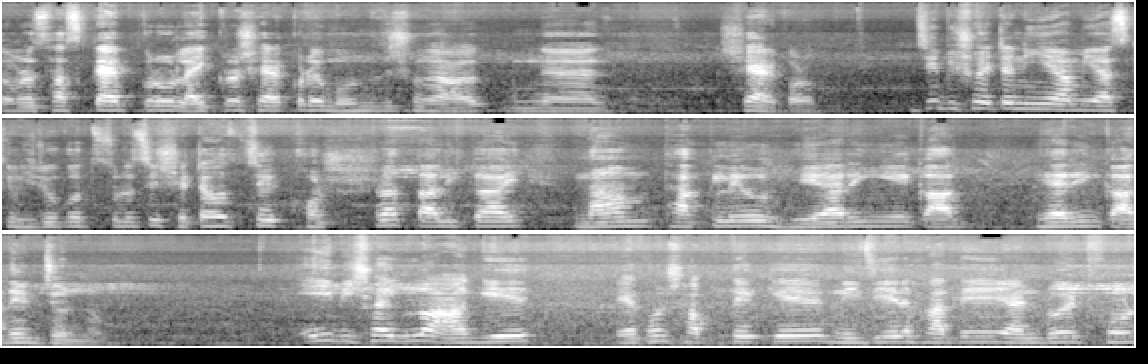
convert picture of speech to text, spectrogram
তোমরা সাবস্ক্রাইব করো লাইক করো শেয়ার করো, বন্ধুদের সঙ্গে শেয়ার করো। যে বিষয়টা নিয়ে আমি আজকে ভিডিও করতে চলেছি, সেটা হচ্ছে খসড়া তালিকায় নাম থাকলেও হেয়ারিংয়ে কাজ হেয়ারিং কাদের জন্য? এই বিষয়গুলো আগে, এখন সব থেকে নিজের হাতে অ্যান্ড্রয়েড ফোন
